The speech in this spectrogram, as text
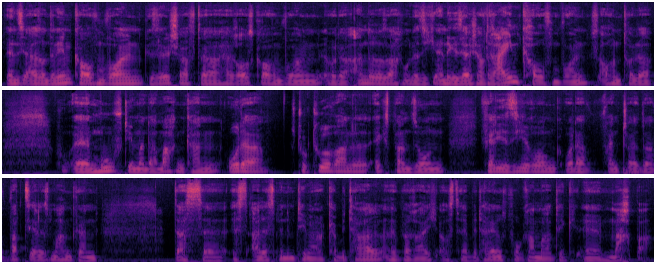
Wenn Sie also Unternehmen kaufen wollen, Gesellschafter herauskaufen wollen oder andere Sachen oder sich in eine Gesellschaft reinkaufen wollen, ist auch ein toller äh, Move, den man da machen kann. Oder Strukturwandel, Expansion, Filialisierung oder Franchise oder was Sie alles machen können. Das äh, ist alles mit dem Thema Kapitalbereich aus der Beteiligungsprogrammatik äh, machbar.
